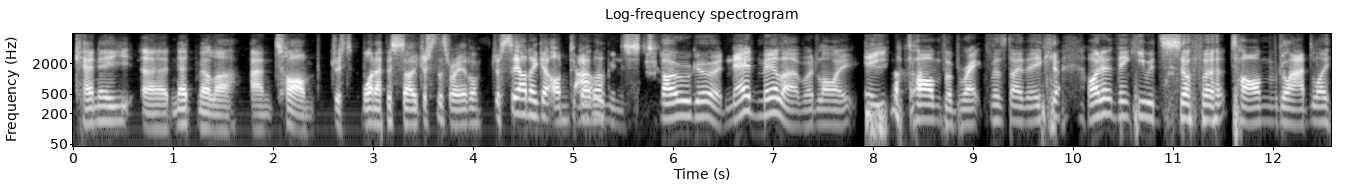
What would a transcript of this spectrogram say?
Kenny, uh, Ned Miller, and Tom. Just one episode, just the three of them. Just see how they get on That would together. have been so good. Ned Miller would like eat Tom for breakfast. I think. I don't think he would suffer Tom gladly.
